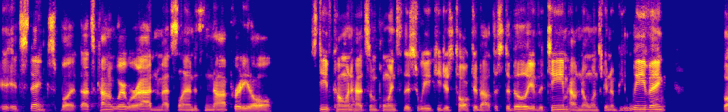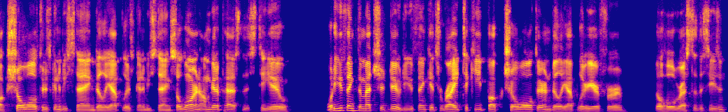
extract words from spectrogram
it, it stinks, but that's kind of where we're at in Metsland. It's not pretty at all. Steve Cohen had some points this week. He just talked about the stability of the team, how no one's going to be leaving. Buck Showalter's going to be staying. Billy Eppler's going to be staying. So, Lauren, I'm going to pass this to you. What do you think the Mets should do? Do you think it's right to keep Buck Showalter and Billy Eppler here for the whole rest of the season?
